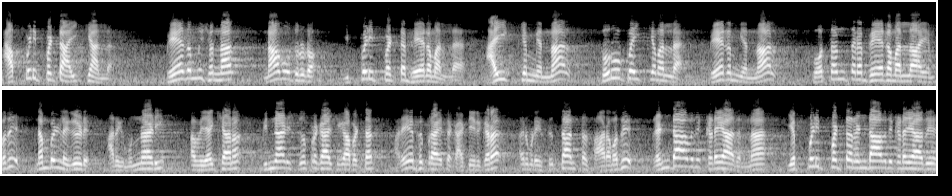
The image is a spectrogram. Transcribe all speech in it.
அப்படிப்பட்ட ஐக்கியம் அல்ல. பேதம்னு சொன்னால் நாம ஒத்துருட்டோம் இப்படிப்பட்ட பேதம் அல்ல. ஐக்கியம் என்னால் சொரூபைக்கியம் அல்ல. பேதம் என்னால் சுதந்திர பேதம் அல்ல என்பது நம்மள ஈடு. அதுக்கு முன்னாடி அவ வியாக்கியானம் பின்னாடி சிவபிரகாசிகா பட்டர் அதே அபிப்பிராயத்தை காட்டியிருக்கிறார் அதனுடைய சித்தாந்த சாரம் அது. ரெண்டாவது கிடையாதுன்னா எப்படிப்பட்ட ரெண்டாவது கிடையாது?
